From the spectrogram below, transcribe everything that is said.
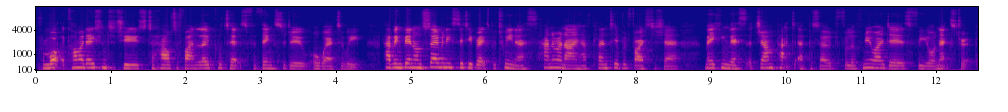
from what accommodation to choose to how to find local tips for things to do or where to eat. Having been on so many city breaks between us, Hannah and I have plenty of advice to share, making this a jam packed episode full of new ideas for your next trip.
